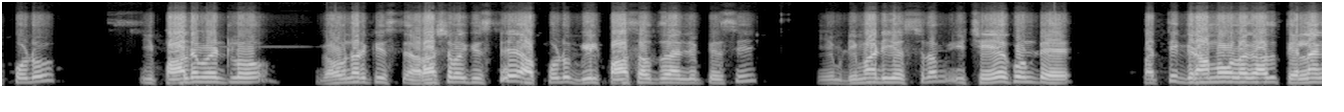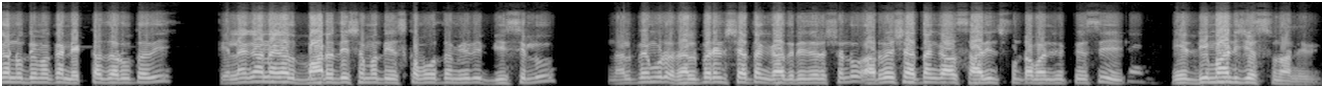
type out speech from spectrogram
అప్పుడు ఈ పార్లమెంట్లో గవర్నర్కి ఇస్తే రాష్ట్రపతికి ఇస్తే అప్పుడు బిల్ పాస్ అవుతుందని చెప్పేసి మేము డిమాండ్ చేస్తున్నాం. ఇది చేయకుంటే ప్రతి గ్రామంలో కాదు తెలంగాణ ఉద్యమం ఎక్కడ జరుగుతుంది. తెలంగాణ కాదు భారతదేశం అంతా తీసుకుపోతాం ఇది బీసీలు. నలభై మూడు నలభై రెండు శాతం కాదు రిజర్వేషన్ అరవై శాతం కాదు సాధించుకుంటామని చెప్పేసి నేను డిమాండ్ చేస్తున్నాను ఇది.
